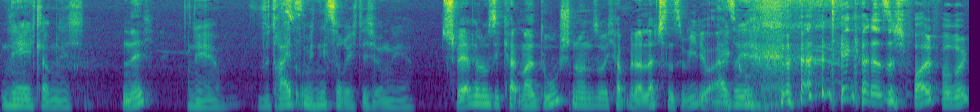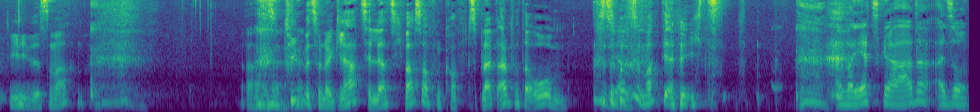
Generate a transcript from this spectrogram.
Nee, ich glaube nicht. Nicht? Nee. Reizt mich nicht so richtig irgendwie. Schwerelosigkeit mal duschen und so. Ich habe mir da letztens ein Video Also, angeguckt. Digga, das ist voll verrückt, wie die das machen. Ja, so ein Typ mit so einer Glatze, der hat sich Wasser auf den Kopf. Das bleibt einfach da oben. So, Ja. das macht ja nichts. aber jetzt gerade, also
